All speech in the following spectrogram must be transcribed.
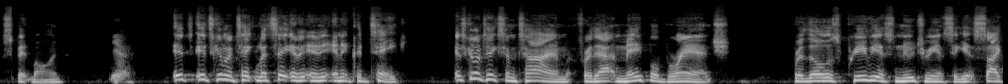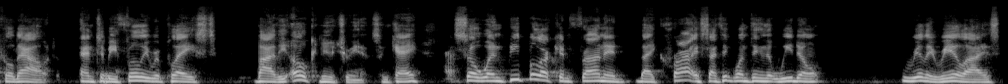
spitballing. Yeah. It's it's going to take let's say and, and, and it could take it's going to take some time for that maple branch for those previous nutrients to get cycled out and to be fully replaced by the oak nutrients. Okay. So when people are confronted by Christ, I think one thing that we don't really realize,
